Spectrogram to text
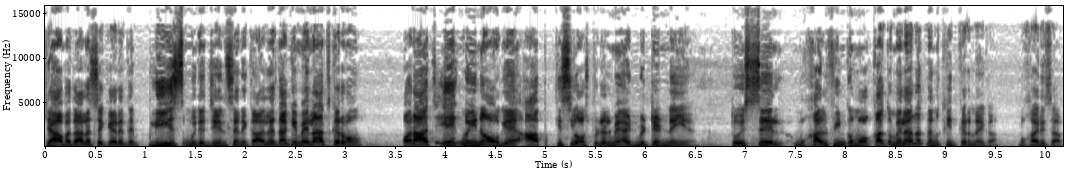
کیا آپ عدالت سے کہہ رہے تھے پلیز مجھے جیل سے نکالیں تاکہ میں علاج کرواؤں اور آج ایک مہینہ ہو گیا آپ کسی ہاسپٹل میں ایڈمیٹڈ نہیں ہیں۔ تو اس سے مخالفین کو موقع تو ملا نا تنقید کرنے کا بخاری صاحب۔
